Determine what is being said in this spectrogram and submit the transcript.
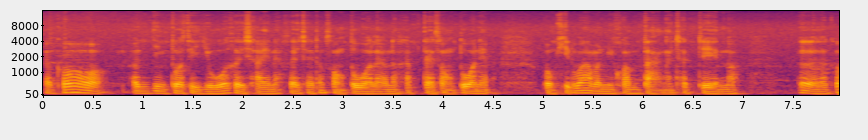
แล้วก็เอาจริงๆตัว 4U ก็เคยใช้นะ เคยใช้ทั้ง 2 ตัวแล้วนะครับ แต่ 2 ตัวเนี่ย ผมคิดว่ามันมีความต่างกันชัดเจนเนาะ เออแล้วก็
